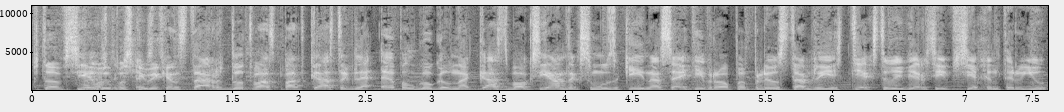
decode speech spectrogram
что все А выпуски. Weekend Star ждут вас в подкастах для Apple, Google, на CastBox, Яндекс Музыки и на сайте Европы Плюс. Там же есть текстовые версии всех интервью.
